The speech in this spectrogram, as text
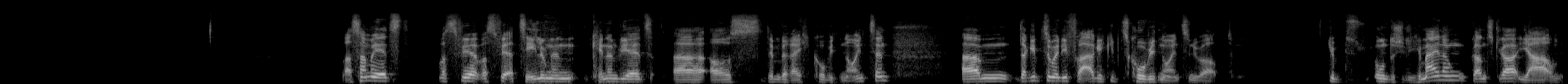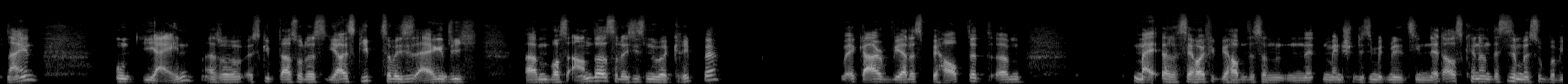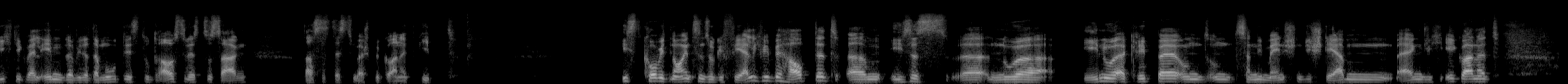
Was haben wir jetzt, was für, was für Erzählungen kennen wir jetzt äh, aus dem Bereich Covid-19? Ähm, da gibt es immer die Frage, gibt es Covid-19 überhaupt? Gibt es unterschiedliche Meinungen, ganz klar, ja und nein. Und jein, also es gibt da so das, ja es gibt es, aber es ist eigentlich ähm, was anderes oder es ist nur Grippe. Egal wer das behauptet, ähm, sehr häufig behaupten das an Menschen, die sich mit Medizin nicht auskennen. Das ist immer super wichtig, weil eben da wieder der Mut ist, du traust dir das zu sagen, dass es das zum Beispiel gar nicht gibt. Ist Covid-19 so gefährlich wie behauptet? Ähm, ist es äh, nur eh nur eine Grippe und, und sind die Menschen, die sterben, eigentlich eh gar nicht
